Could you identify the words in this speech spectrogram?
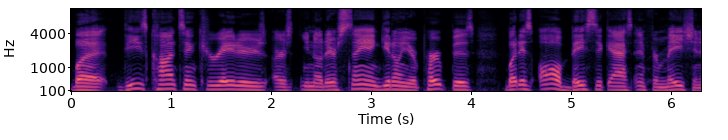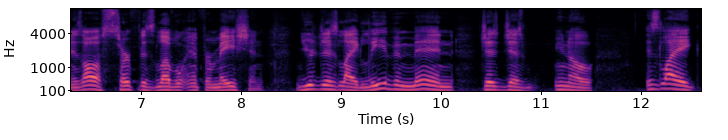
but these content creators are you know they're saying get on your purpose but it's all basic ass information. It's all surface level information. You're just like leaving men just just you know it's like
